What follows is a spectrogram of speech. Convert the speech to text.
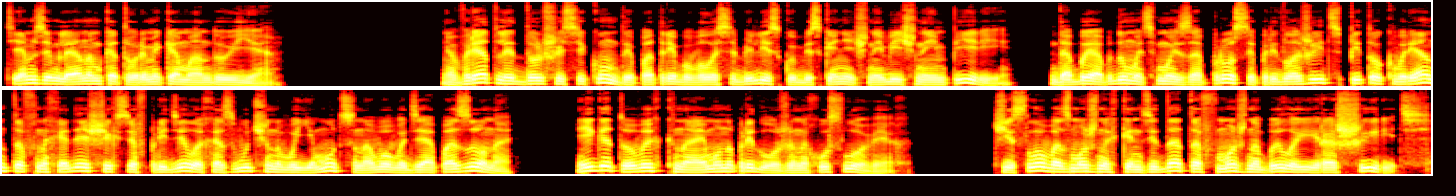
тем землянам, которыми командую я. Вряд ли дольше секунды потребовалось обелиску бесконечной вечной империи, дабы обдумать мой запрос и предложить спиток вариантов, находящихся в пределах озвученного ему ценового диапазона и готовых к найму на предложенных условиях. Число возможных кандидатов можно было и расширить,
